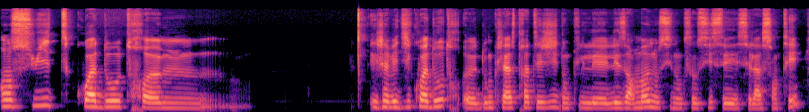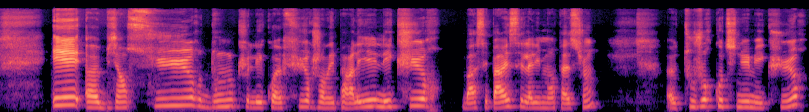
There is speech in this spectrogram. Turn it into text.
Ensuite, quoi d'autre? j'avais dit quoi d'autre? donc la stratégie, donc les les hormones aussi, donc ça aussi c'est c'est la santé et bien sûr, donc les coiffures, j'en ai parlé. Les cures, bah, c'est pareil, c'est l'alimentation. toujours continuer mes cures.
